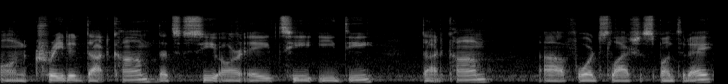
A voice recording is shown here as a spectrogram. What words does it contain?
on crated.com. That's C R A T E D.com uh, forward slash spun today.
